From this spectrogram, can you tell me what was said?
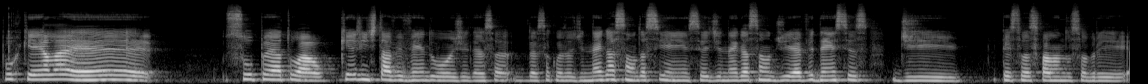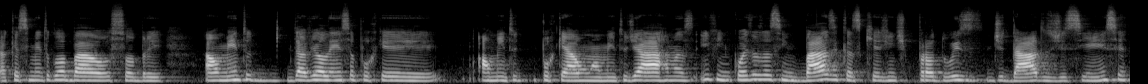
porque ela é super atual. O que a gente está vivendo hoje dessa, dessa coisa de negação da ciência, de negação de evidências de pessoas falando sobre aquecimento global, sobre aumento da violência porque aumento porque há um aumento de armas, enfim, coisas assim básicas que a gente produz de dados de ciência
